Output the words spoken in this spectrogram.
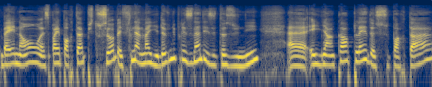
ben non, euh, c'est pas important puis tout ça. Ben finalement, il est devenu président des États-Unis euh, et il y a encore plein de supporters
